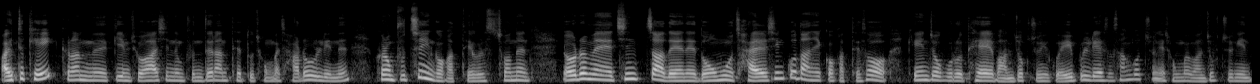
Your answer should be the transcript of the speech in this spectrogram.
Y2K 그런 느낌 좋아하시는 분들한테도 정말 잘 어울리는 그런 부츠인 것 같아요. 그래서 저는 여름에 진짜 내내 너무 잘 신고 다닐 것 같아서 개인적으로 대만족 중이고 에이블리에서 산 것 중에 정말 만족 중인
